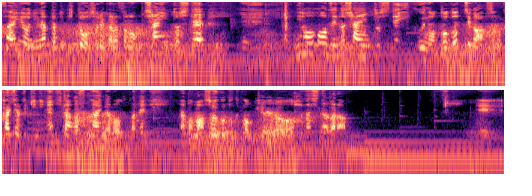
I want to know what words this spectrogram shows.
採用になった時と、それからその、社員として、え、日本法人の社員として行くくのと、どっちがその会社的にね、負担が少ないんだろうとかね、なんかまあそういうこととかもいろいろ話しながら、えー、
